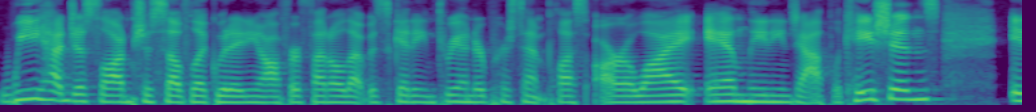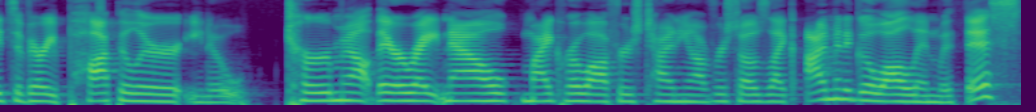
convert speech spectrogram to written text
We had just launched a self liquidating offer funnel that was getting 300% plus ROI and leading to applications. It's a very popular, you know, term out there right now micro offers, tiny offers. So I was like, I'm going to go all in with this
